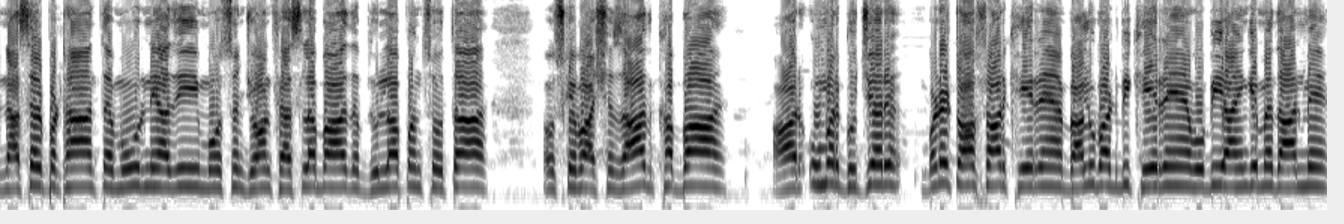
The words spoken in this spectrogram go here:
नासर पठान, तैमूर न्याजी, मोहसन जॉन फैसलाबाद, अब्दुल्ला पंसोता, उसके बाद शहजाद खब्बा और उमर गुजर बड़े टॉप स्टार खेल रहे हैं, बालू बाट भी खेल रहे हैं, वो भी आएँगे मैदान में।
